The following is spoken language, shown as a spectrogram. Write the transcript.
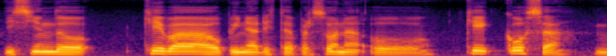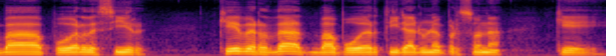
diciendo qué va a opinar esta persona o qué cosa va a poder decir, qué verdad va a poder tirar una persona que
